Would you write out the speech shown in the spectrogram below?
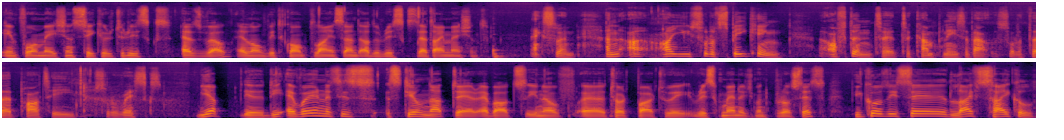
information security risks as well along with compliance and other risks that i mentioned excellent and are you sort of speaking often to, to companies about sort of third party sort of risks Yep, the, awareness is still not there about you know uh, third-party risk management process because it's a life cycle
